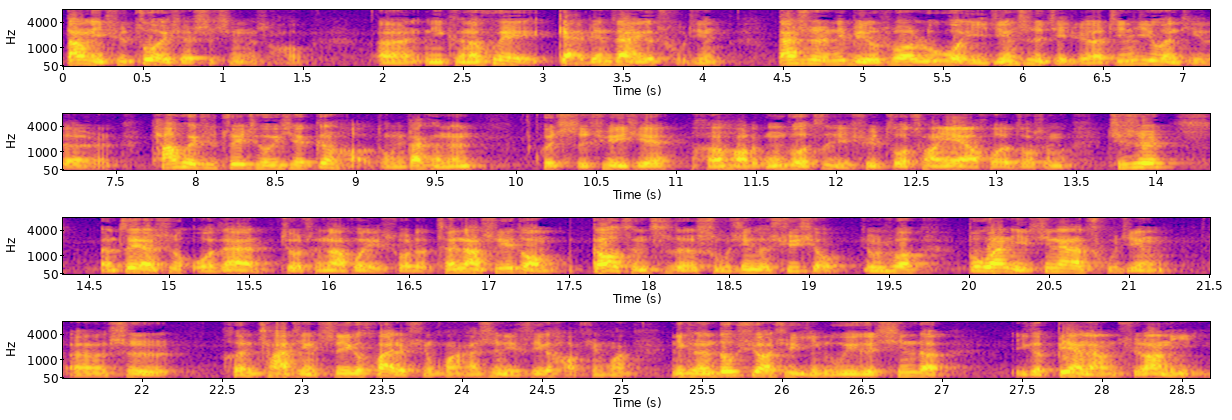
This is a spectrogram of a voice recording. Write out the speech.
当你去做一些事情的时候，嗯，你可能会改变这样一个处境。但是你比如说，如果已经是解决了经济问题的人，他会去追求一些更好的东西，他可能会辞去一些很好的工作，自己去做创业啊，或者做什么。其实，呃，这也是我在就成长会里说的，成长是一种高层次的属性和需求，就是说。不管你现在的处境，呃，是很差劲，是一个坏的循环，还是你是一个好循环，你可能都需要去引入一个新的一个变量，去让你，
